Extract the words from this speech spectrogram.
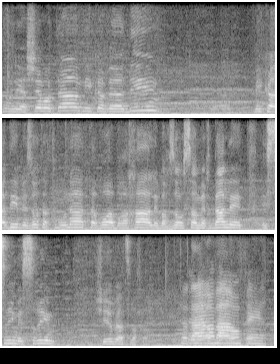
בואו ניישר אותה, מיקה ועדי. מיקה עדי, בזאת התמונה תבוא הברכה למחזור ס"ד 2020, שיהיה בהצלחה. תודה רבה, עופר.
